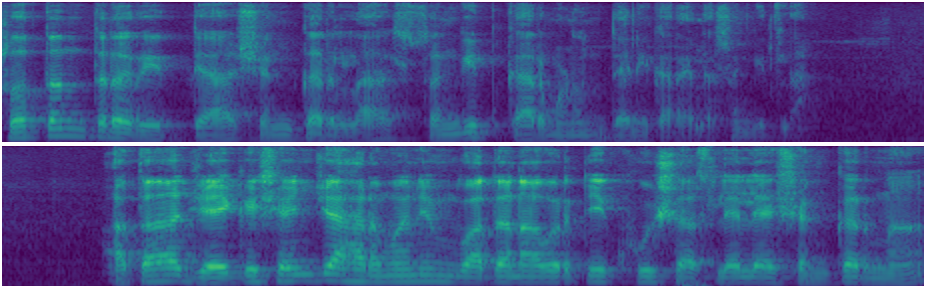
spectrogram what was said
स्वतंत्ररित्या शंकरला संगीतकार म्हणून त्यांनी करायला सांगितला. आता जयकिशनच्या हार्मोनियम वादनावरती खुश असलेल्या शंकरनं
